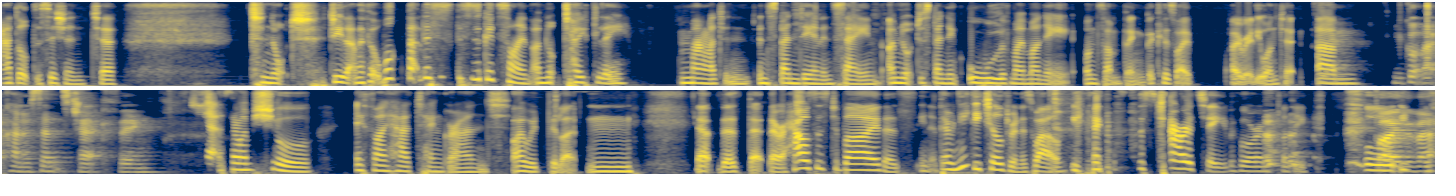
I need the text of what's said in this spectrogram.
adult decision to to not do that. And I thought, well, that this is this is a good sign. I'm not totally mad and, and spendy and insane. I'm not just spending all of my money on something because I I really want it. Um, Yeah. You've got that kind of sense check thing. yeah, so I'm sure if I had 10 grand, I would be like, mm, yep, there's, there, there are houses to buy. There's, you know, there are needy children as well. You know, there's charity before I'm bloody. Or, Buying the.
